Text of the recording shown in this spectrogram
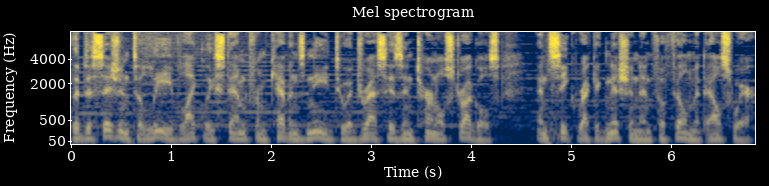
The decision to leave likely stemmed from Kevin's need to address his internal struggles and seek recognition and fulfillment elsewhere.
